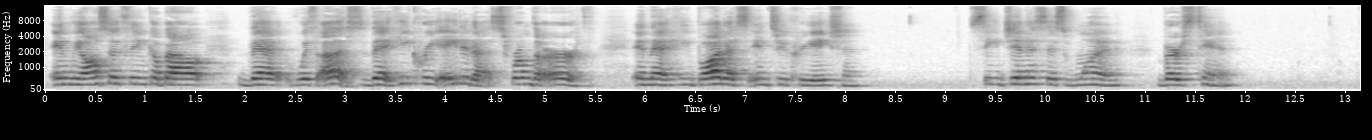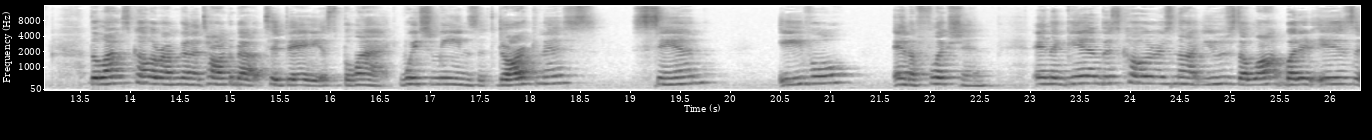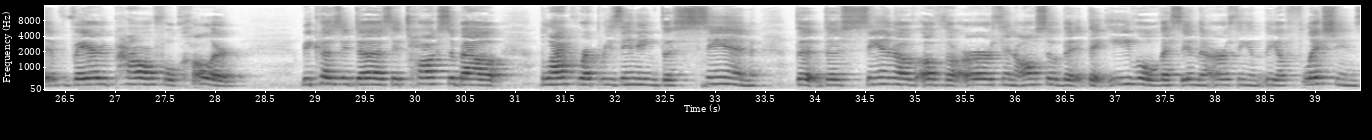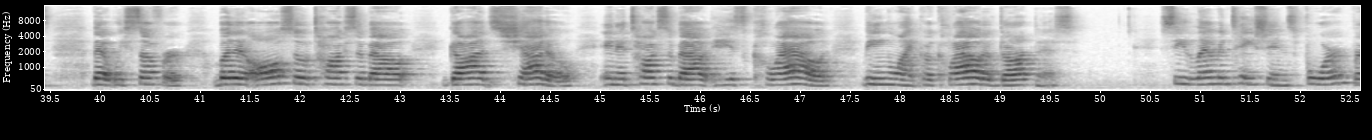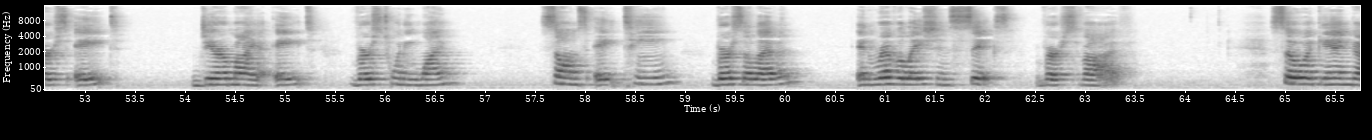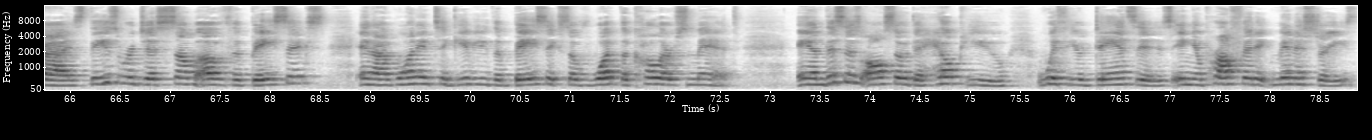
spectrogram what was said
And we also think about that with us, that He created us from the earth and that He brought us into creation. See Genesis 1, verse 10. The last color I'm going to talk about today is black, which means darkness, sin, evil, and affliction. And again, this color is not used a lot, but it is a very powerful color because it does, it talks about black representing the sin, the, the sin of, of the earth, and also the, the evil that's in the earth and the afflictions that we suffer. But it also talks about God's shadow, and it talks about his cloud being like a cloud of darkness. See Lamentations 4, verse 8, Jeremiah 8, verse 21, Psalms 18, verse 11, and Revelation 6, verse 5. So, again, guys, these were just some of the basics, and I wanted to give you the basics of what the colors meant. And this is also to help you with your dances in your prophetic ministries.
